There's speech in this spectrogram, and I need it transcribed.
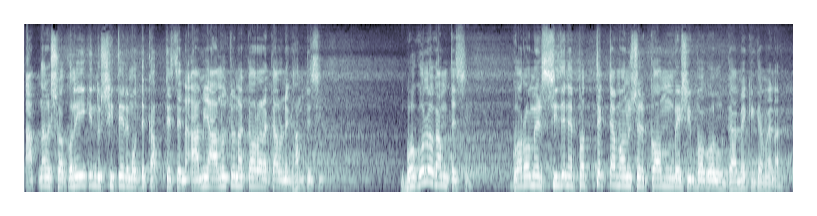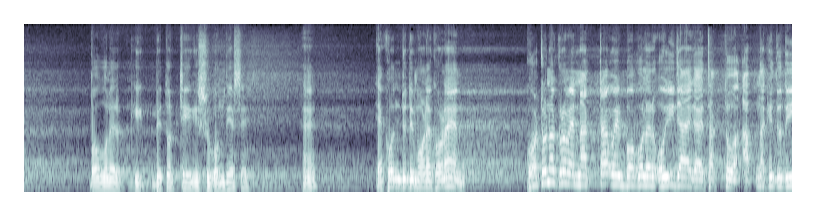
আপনার সকলেই কিন্তু শীতের মধ্যে কাঁপতেছেন। আমি আলোচনা করার কারণে ঘামতেছি। বগলও ঘামতেছে গরমের সিজনে প্রত্যেকটা মানুষের কম বেশি বগল গামে কি গামে না? বগলের কি ভেতর থেকে কি সুগন্ধি আসে? হ্যাঁ? এখন যদি মনে করেন, ঘটনাক্রমে নাকটা ওই বগলের ওই জায়গায় থাকতো, আপনাকে যদি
